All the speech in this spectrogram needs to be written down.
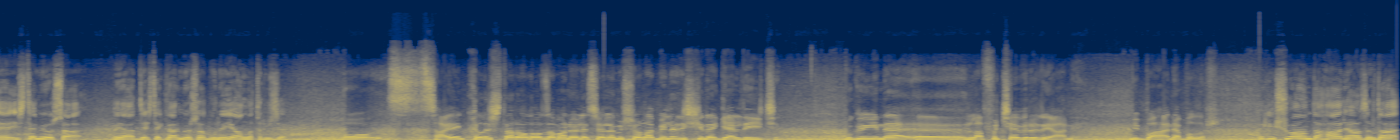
e, istemiyorsa veya destek vermiyorsa bu neyi anlatır bize? O Sayın Kılıçdaroğlu o zaman öyle söylemiş olabilir işine geldiği için. Bugün yine e, lafı çevirir yani. Bir bahane bulur. Peki şu anda hali hazırda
